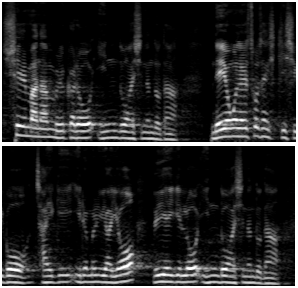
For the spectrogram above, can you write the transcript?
쉴 만한 물가로 인도하시는도다. 내 영혼을 소생시키시고 자기 이름을 위하여 의의 길로 인도하시는도다.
